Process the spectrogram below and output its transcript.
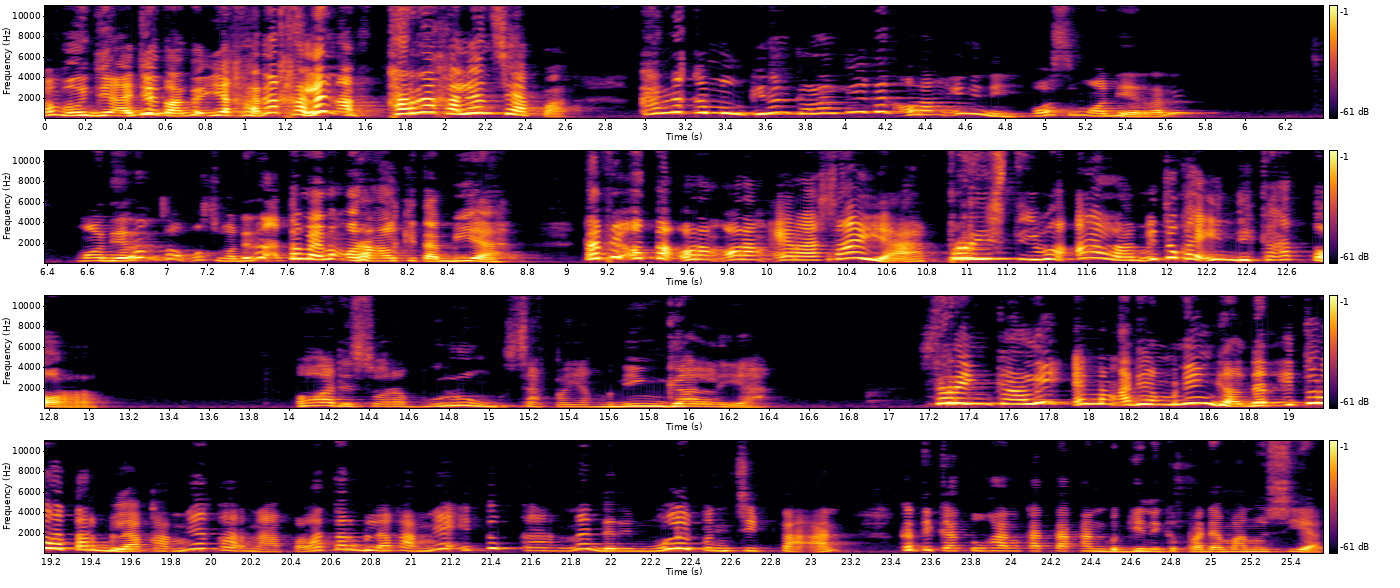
Kamu aja tante, ya karena kalian karena kalian siapa? Karena kemungkinan kalian kan orang ini nih postmodern, modern atau postmodern atau memang orang Alkitabiah. Tapi otak orang-orang era saya peristiwa alam itu kayak indikator. Oh ada suara burung, siapa yang meninggal ya? Seringkali emang ada yang meninggal dan itu latar belakangnya karena apa? Latar belakangnya itu karena dari mulai penciptaan ketika Tuhan katakan begini kepada manusia,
